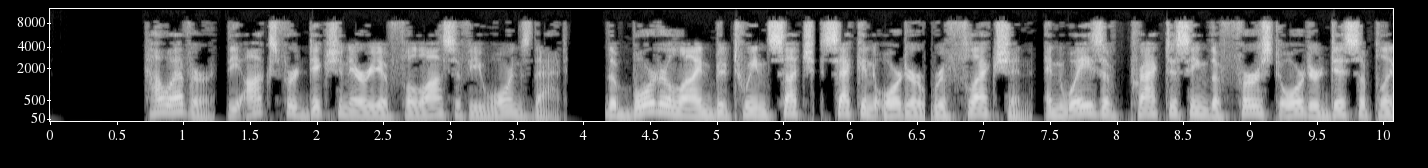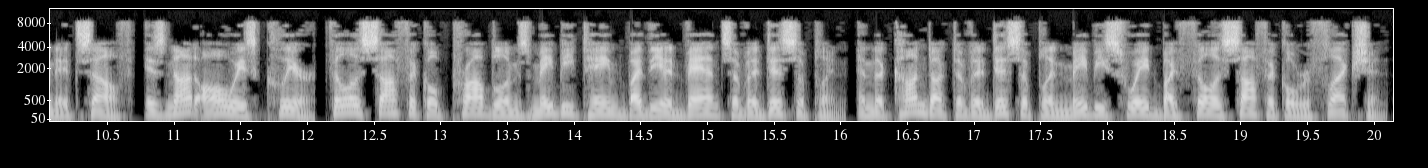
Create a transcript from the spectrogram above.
However, the Oxford Dictionary of Philosophy warns that the borderline between such second-order reflection, and ways of practicing the first-order discipline itself, is not always clear. Philosophical problems may be tamed by the advance of a discipline, and the conduct of a discipline may be swayed by philosophical reflection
